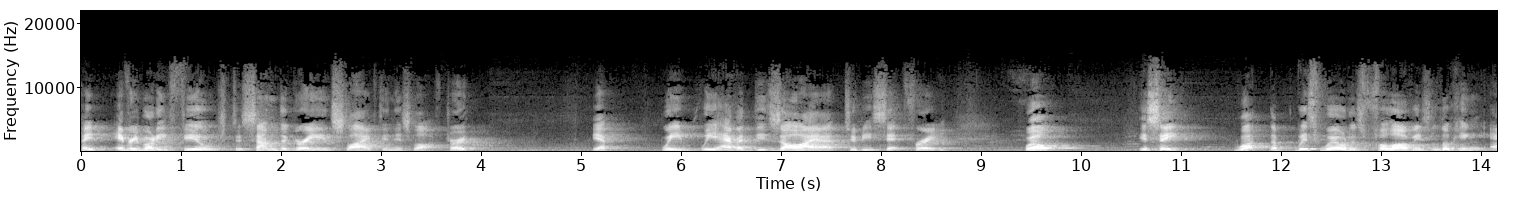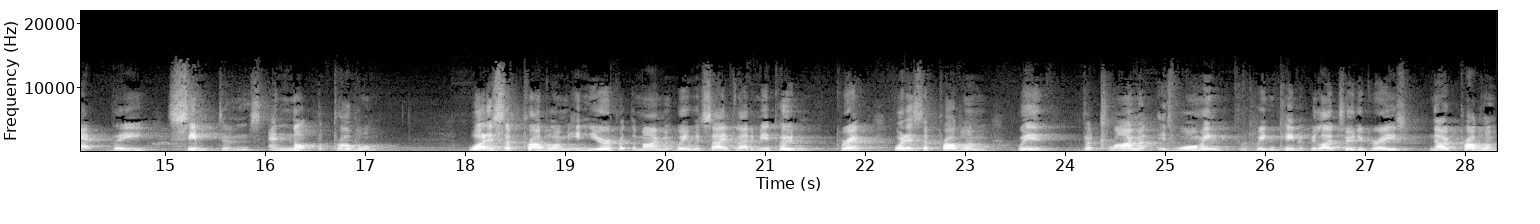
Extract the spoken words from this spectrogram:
Everybody feels to some degree enslaved in this life, true? Yep. We, we have a desire to be set free. Well, you see, what the, this world is full of is looking at the symptoms and not the problem. What is the problem in Europe at the moment? We would say Vladimir Putin, correct? What is the problem with the climate is warming, we can keep it below 2 degrees, no problem.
